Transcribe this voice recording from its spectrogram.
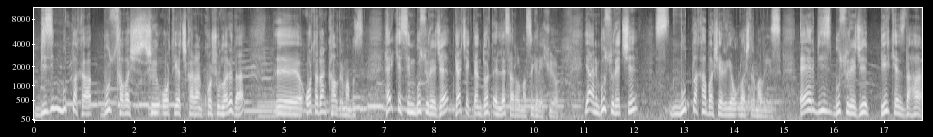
bizim mutlaka bu savaşı ortaya çıkaran koşulları da e, ortadan kaldırmamız, herkesin bu sürece gerçekten dört elle sarılması gerekiyor. Yani bu süreci mutlaka başarıya ulaştırmalıyız. Eğer biz bu süreci bir kez daha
